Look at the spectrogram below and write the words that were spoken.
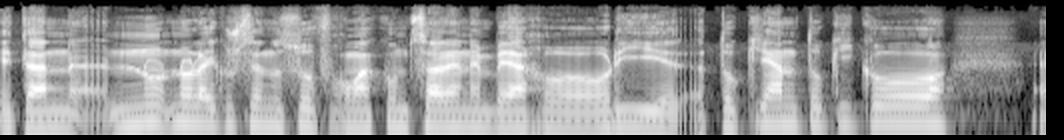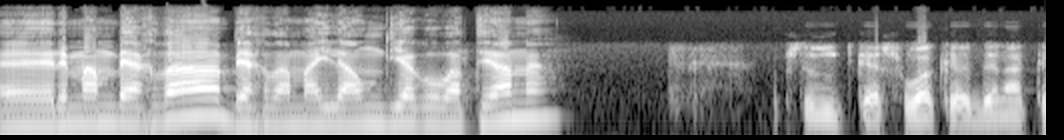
Eta nola ikusten duzu formakuntzaren behar hori tokian tokiko eh, ereman behar da, behar da maila handiago batean? Uste dut kasuak denak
